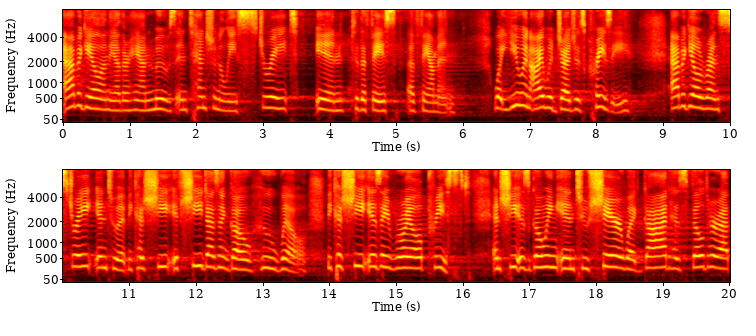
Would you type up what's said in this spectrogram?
Abigail, on the other hand, moves intentionally straight into the face of famine. What you and I would judge as crazy, Abigail runs straight into it because she, if she doesn't go, who will? Because she is a royal priest and she is going in to share what God has filled her up,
